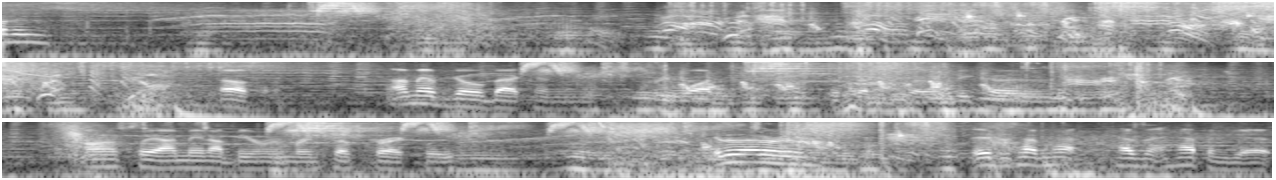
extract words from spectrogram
Out is... Okay. I may have to go back and rewatch this episode because honestly I may not be remembering stuff correctly. Either that or it just ha hasn't happened yet.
